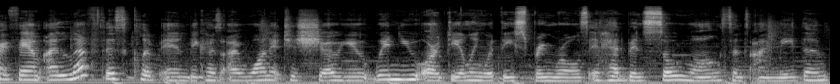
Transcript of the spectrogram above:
right, fam, I left this clip in because I wanted to show you when you are dealing with these spring rolls. It had been so long since I made them.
